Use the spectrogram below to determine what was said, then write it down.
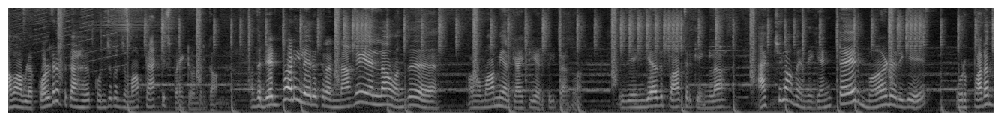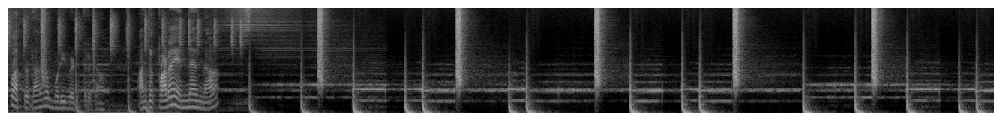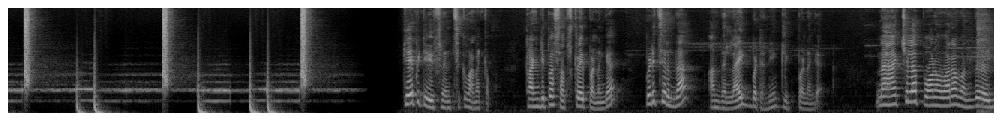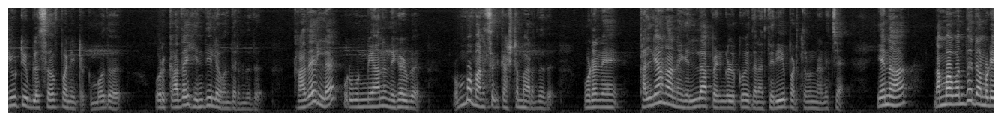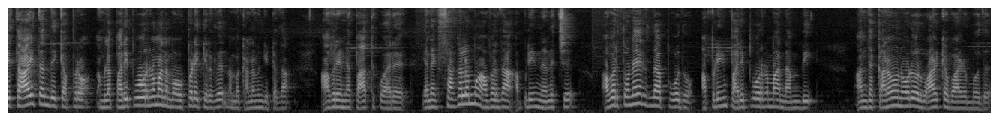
அவன் அவளை கொல்றதுக்காக கொஞ்சம் கொஞ்சமாக ப்ராக்டிஸ் பண்ணிட்டு வந்திருக்கான். அந்த டெட் பாடியில் இருக்கிற நகையெல்லாம் வந்து அவங்க மாமியார் கட்டி எடுத்துக்கிட்டாங்களாம். இது எங்கேயாவது பார்த்துருக்கீங்களா? ஆக்சுவலாக அவன் இந்த என்டையர் மர்டரையே ஒரு படம் பார்த்து தாங்க முடிவெடுத்திருக்கான். அந்த படம் என்னென்னா கேபிடிவி ஃப்ரெண்ட்ஸுக்கு வணக்கம். கண்டிப்பாக சப்ஸ்கிரைப் பண்ணுங்கள் பிடிச்சிருந்தா அந்த லைக் பட்டனையும் கிளிக் பண்ணுங்கள் நான் ஆக்சுவலாக போன வாரம் வந்து யூடியூப்பில் சர்வ் பண்ணிகிட்டு இருக்கும்போது ஒரு கதை ஹிந்தியில் வந்திருந்தது. கதை இல்லை ஒரு உண்மையான நிகழ்வு. ரொம்ப மனசுக்கு கஷ்டமாக இருந்தது. உடனே கல்யாணம் ஆன எல்லா பெண்களுக்கும் இதை நான் தெரியப்படுத்தணும்னு நினச்சேன். ஏன்னா நம்ம வந்து நம்முடைய தாய் தந்தைக்கு அப்புறம் நம்மளை பரிபூர்ணமாக நம்ம ஒப்படைக்கிறது நம்ம கணவன்கிட்ட தான் அவர் என்னை பார்த்துக்குவார். எனக்கு சகலமும் அவர் தான் அப்படின்னு நினச்சி அவர் துணை இருந்தால் போதும் அப்படின்னு பரிபூர்ணமாக நம்பி அந்த கணவனோடு ஒரு வாழ்க்கை வாழும்போது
